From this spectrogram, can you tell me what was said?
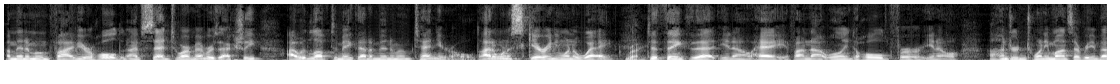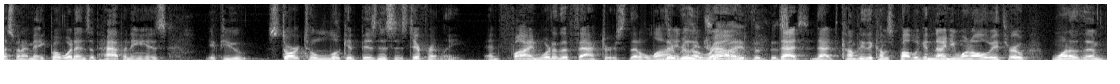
a minimum five year hold. And I've said to our members, actually, I would love to make that a minimum 10 year hold. I don't want to scare anyone away Right. to think that, you know, hey, if I'm not willing to hold for, you know, 120 months every investment I make, but what ends up happening is if you start to look at businesses differently, and find what are the factors that align That really around drive the business. that that company that comes public in 91 all the way through. One of them,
